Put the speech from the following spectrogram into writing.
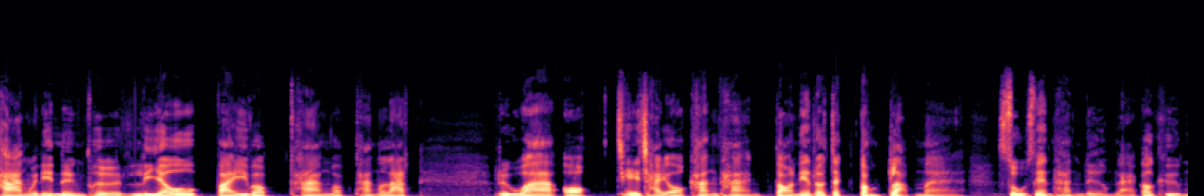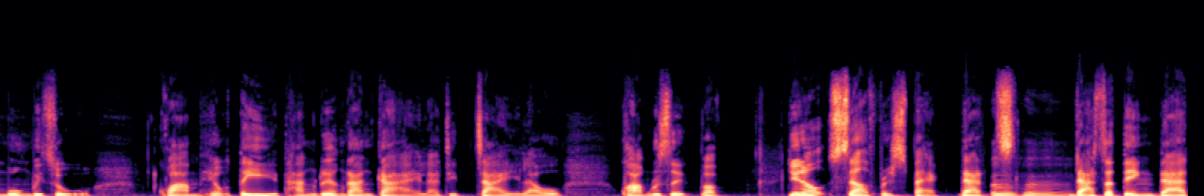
ทางไปนิดนึง เผลอเลี้ยวไปแบบทางแบบทางลัด หรือว่าออกเฉยๆออกข้างทาง ตอนนี้เราจะต้องกลับมาสู่เส้นทางเดิมแล้วก็คือมุ่งไปสู่ความเฮลตี้ทั้งเรื่องร่างกายและจิตใจแล้วความรู้สึกแบบ you know self respect that's that's the thing that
